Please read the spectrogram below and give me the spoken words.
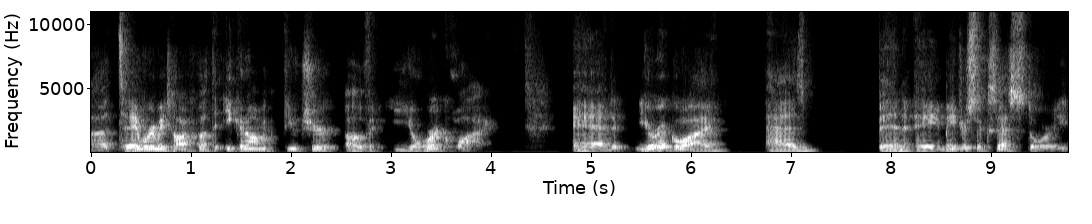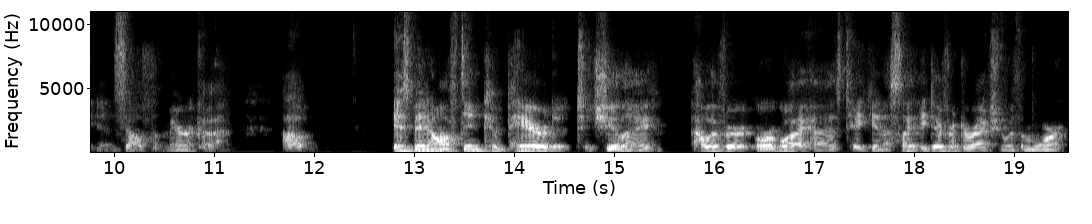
Uh, today, we're going to be talking about the economic future of Uruguay. And Uruguay has been a major success story in South America. Uh, it's been often compared to Chile. However, Uruguay has taken a slightly different direction with a more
